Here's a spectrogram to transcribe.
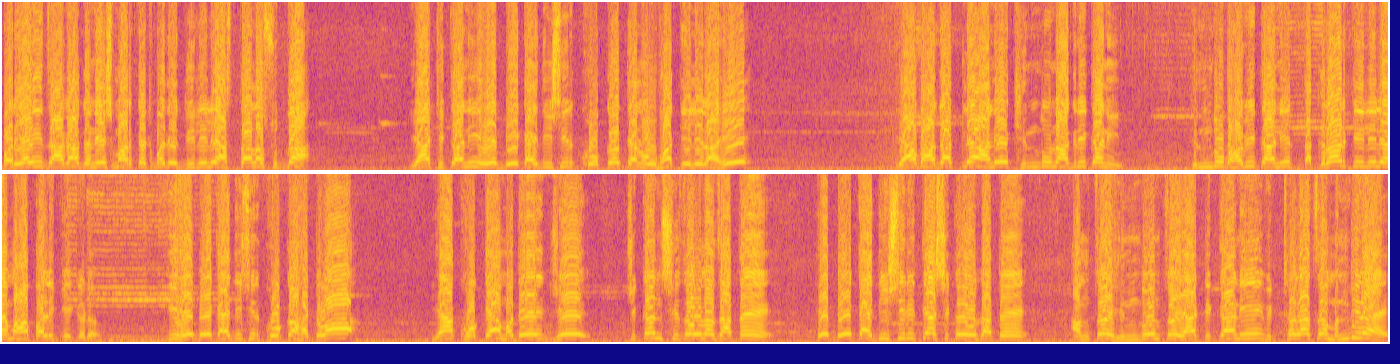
पर्यायी जागा गणेश मार्केटमध्ये दिलेली असताना सुद्धा या ठिकाणी हे बेकायदेशीर खोकं त्यानं उभा केलेलं आहे. या भागातल्या अनेक हिंदू नागरिकांनी हिंदू भाविकांनी तक्रार केलेली आहे महापालिकेकडं की हे बेकायदेशीर खोकं हटवा. या खोक्यामध्ये जे चिकन शिजवलं जातंय हे बेकायदेशीरित्या शिकवलं जातंय. आमचं हिंदूंचं ह्या ठिकाणी विठ्ठलाचं मंदिर आहे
